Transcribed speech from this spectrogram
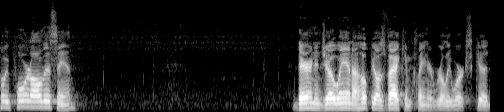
So we poured all this in. Darren and Joanne, I hope y'all's vacuum cleaner really works good.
